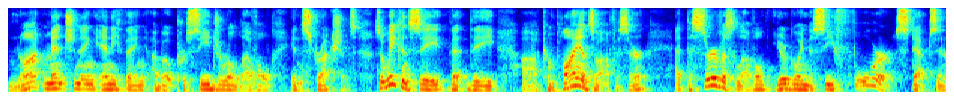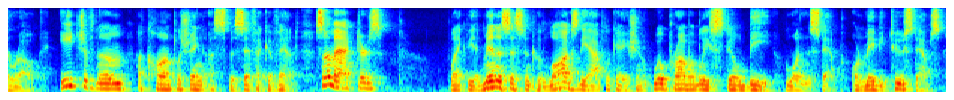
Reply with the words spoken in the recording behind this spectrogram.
not mentioning anything about procedural level instructions. So we can see that the uh, compliance officer at the service level, you're going to see four steps in a row, each of them accomplishing a specific event. Some actors like the admin assistant who logs the application will probably still be one step or maybe two steps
